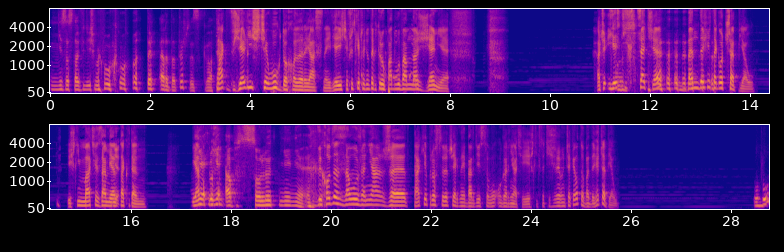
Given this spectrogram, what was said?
nie zostawiliśmy łuku Edelharda, to wszystko. Tak, wzięliście łuk do cholery jasnej. Wzięliście wszystkie przedmioty, które upadły wam na ziemię. Znaczy, jeśli chcecie, będę się tego czepiał. Jeśli macie zamiar Nie. tak ten. Ja nie, po prostu nie, absolutnie nie. wychodzę z założenia, że takie proste rzeczy jak najbardziej z sobą ogarniacie. Jeśli chcecie się, żebym czepiał, to będę się czepiał. Mhm.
